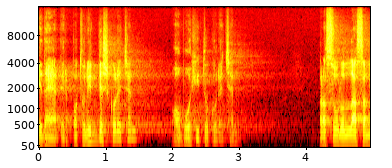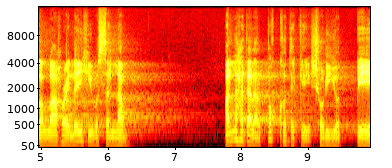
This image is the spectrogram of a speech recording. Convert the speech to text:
হেদায়াতের পথনির্দেশ করেছেন, অবহিত করেছেন। রসৌল্লাহ সাল্লাহ আলহি ওয়াসাল্লাম আল্লাহ তালার পক্ষ থেকে শরীয়ত পেয়ে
